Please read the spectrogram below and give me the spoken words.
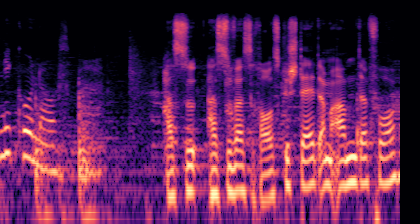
Nikolaus war. Hast du, hast du was rausgestellt am Abend davor?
